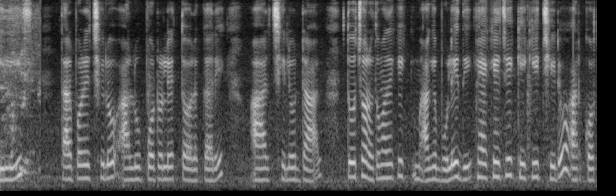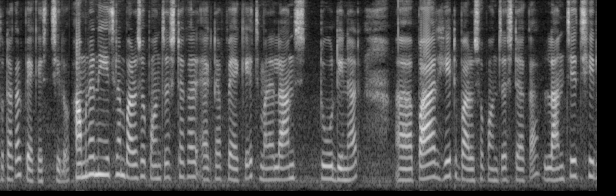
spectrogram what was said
ইলিশ। তারপরে ছিল আলু পটলের তরকারি। আর ছিল ডাল। তো চলো তোমাদেরকে আগে বলেই দিই প্যাকেজে কী কী ছিল আর কত টাকার প্যাকেজ ছিল। আমরা নিয়েছিলাম বারোশো পঞ্চাশ টাকার একটা প্যাকেজ মানে lunch to dinner per head বারোশো পঞ্চাশ টাকা। লাঞ্চে ছিল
